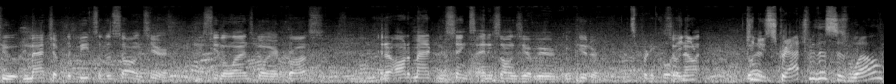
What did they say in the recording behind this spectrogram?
to match up the beats of the songs here. You see the lines going across, and it automatically syncs any songs you have on your computer. That's pretty cool. So And now, you- go can you scratch with this as well?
